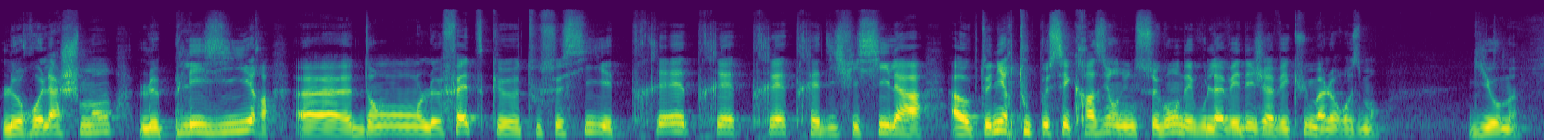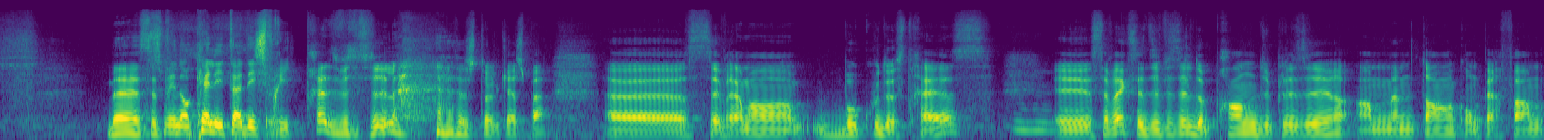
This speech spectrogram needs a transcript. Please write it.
le, relâchement, le plaisir dans le fait que tout ceci est très, très, très, très difficile à obtenir? Tout peut s'écraser en une seconde et vous l'avez déjà vécu malheureusement. Guillaume mais c'est dans quel état d'esprit? Très difficile, je te le cache pas. Euh, c'est vraiment beaucoup de stress. Mhm. Et c'est vrai que c'est difficile de prendre du plaisir en même temps qu'on performe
